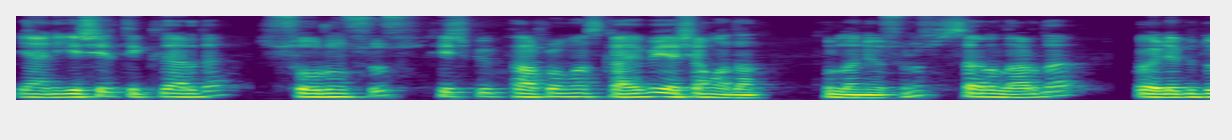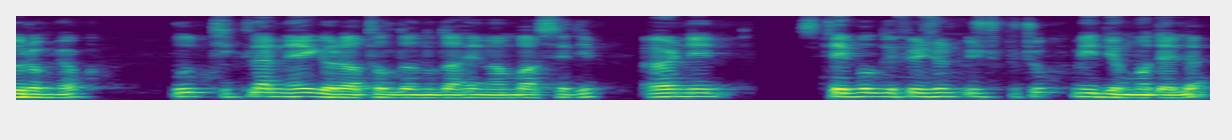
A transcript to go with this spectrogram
Yani yeşil tiklerde sorunsuz hiçbir performans kaybı yaşamadan kullanıyorsunuz. Sarılarda böyle bir durum yok. Bu tikler neye göre atıldığını da hemen bahsedeyim. Örneğin Stable Diffusion 3.5 Medium modeli.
